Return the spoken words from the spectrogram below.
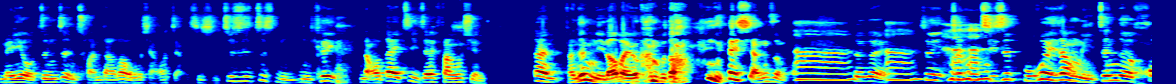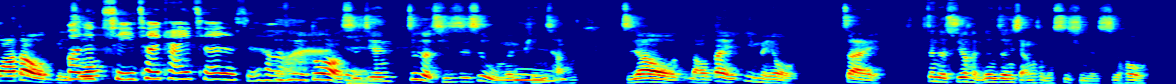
没有真正传达到我想要讲的事情，就是这是你你可以脑袋自己在方选，但反正你老板又看不到 你在想什么啊，对不对？啊，所以这 其实不会让你真的花到你或者说骑车、开车的时候啊，就是多少时间，这个其实是我们平常只要脑袋一没有在真的需要很认真想什么事情的时候，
